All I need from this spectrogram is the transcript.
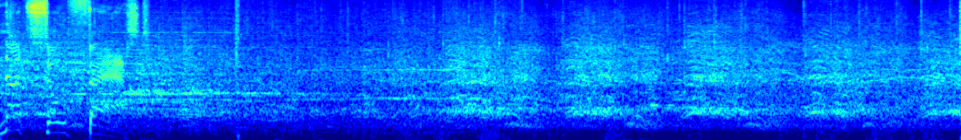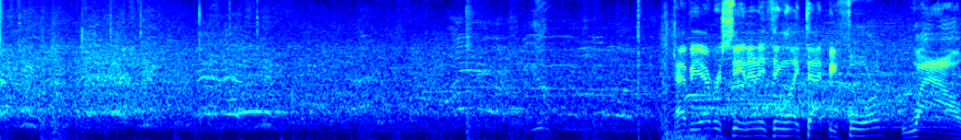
Not so fast. You seen anything like that before? Wow.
